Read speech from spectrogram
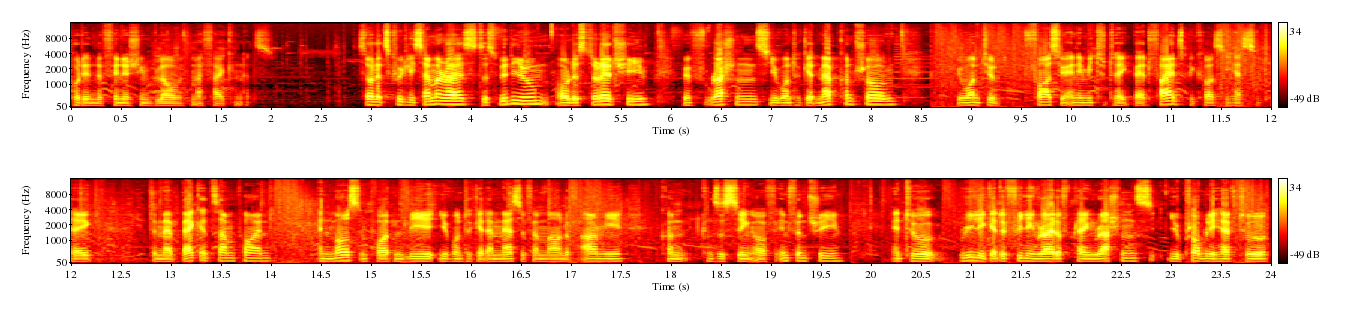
put in the finishing blow with my falconets. So let's quickly summarize this video or the strategy. With Russians, you want to get map control. You want to force your enemy to take bad fights because he has to take the map back at some point. And most importantly, you want to get a massive amount of army con consisting of infantry. And to really get a feeling right of playing Russians, you probably have to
